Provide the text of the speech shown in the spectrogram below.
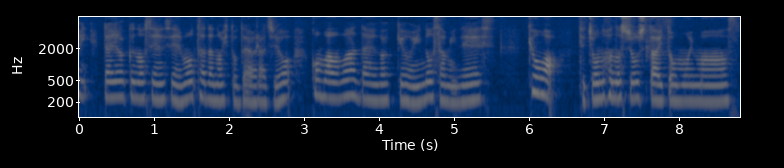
はい、大学の先生もただの人だよラジオ。こんばんは。大学教員のサミです。今日は手帳の話をしたいと思います。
